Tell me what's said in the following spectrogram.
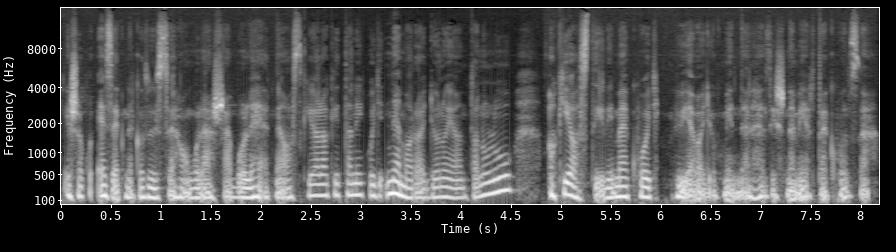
és akkor ezeknek az összehangolásából lehetne azt kialakítani, hogy ne maradjon olyan tanuló, aki azt éli meg, hogy hülye vagyok mindenhez, és nem értek hozzá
